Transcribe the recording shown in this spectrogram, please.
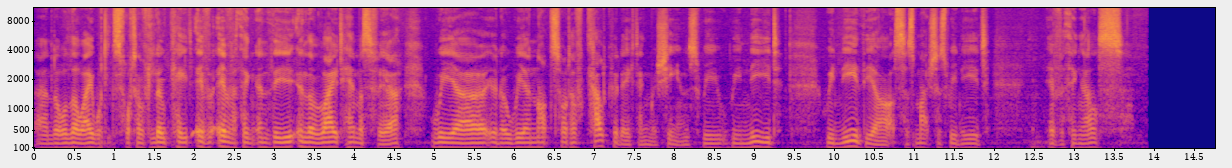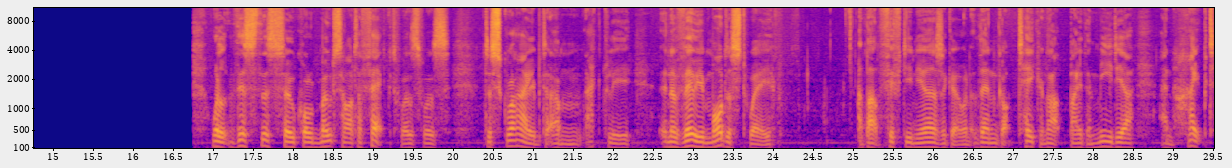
and although I wouldn't sort of locate ev everything in the in the right hemisphere, we are you know we are not sort of calculating machines. We we need we need the arts as much as we need everything else. Well, this this so-called Mozart effect was was described um, actually in a very modest way about 15 years ago and it then got taken up by the media and hyped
